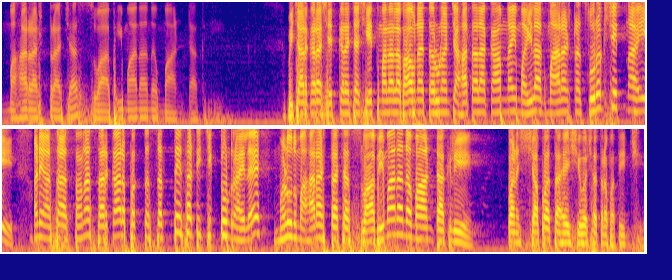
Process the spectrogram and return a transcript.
महाराष्ट्राच्या स्वाभिमानानं मान टाकली. विचार करा शेतकऱ्याच्या शेतमालाला भाव नाही तरुणांच्या हाताला काम नाही महिला महाराष्ट्रात सुरक्षित नाही. आणि असं असताना सरकार फक्त सत्तेसाठी चिकटून राहिलंय म्हणून महाराष्ट्राच्या स्वाभिमानानं मान टाकली. पण शपथ आहे शिवछत्रपतींची.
